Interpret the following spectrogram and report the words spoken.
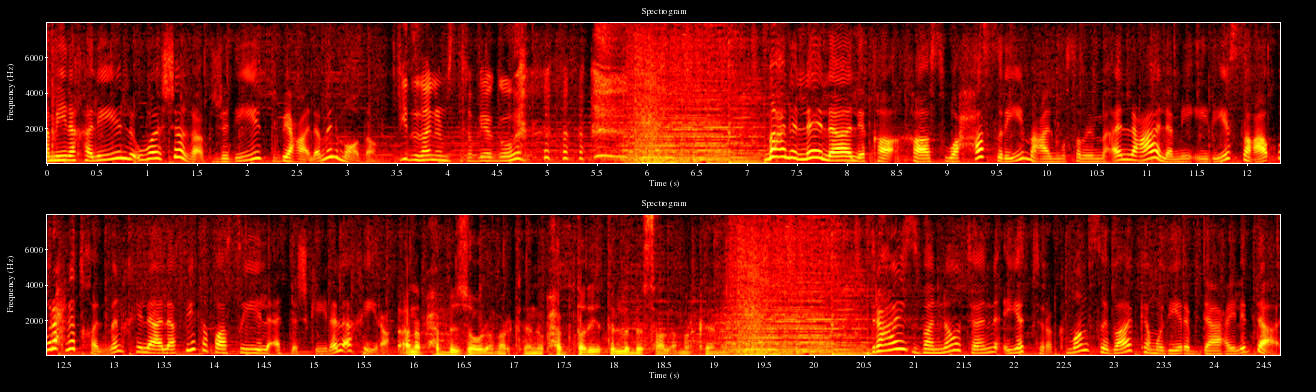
أمينة خليل وشغف جديد بعالم الموضة. في designer مستخبية جوه. معنا الليلة لقاء خاص وحصري مع المصمم العالمي إيلي صعب ورح ندخل من خلاله في تفاصيل التشكيلة الأخيرة. أنا بحب الجو الأمريكاني وبحب طريقة اللبس على الأمريكاني. درايز فان نوتن يترك منصبه كمدير إبداعي للدار.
